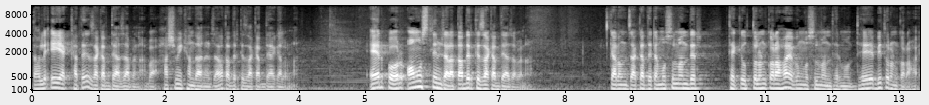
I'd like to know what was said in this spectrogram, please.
তাহলে এই এক খাতে জাকাত দেওয়া যাবে না বা হাসিমি খানদানের যারা, তাদেরকে জাকাত দেওয়া গেল না। এরপর অমুসলিম যারা, তাদেরকে জাকাত দেওয়া যাবে না। কারণ জাকাত এটা মুসলমানদের থেকে উত্তোলন করা হয় এবং মুসলমানদের মধ্যে বিতরণ করা হয়।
